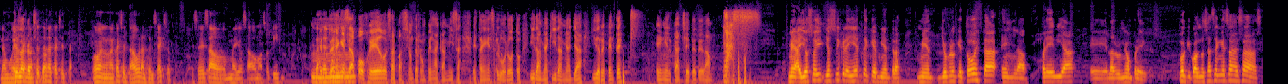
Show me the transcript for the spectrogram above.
Las mujeres es la que no cachetada? la cachetada. Bueno, una cachetada durante el sexo. Ese es sado, medio Que de estés en ese apogeo, esa pasión, te rompen la camisa, están en ese alboroto y dame aquí, dame allá y de repente en el cachete te dan ¡plas! Mira, yo soy, yo soy creyente que mientras, mien- yo creo que todo está en la previa, eh, la reunión previa. Porque cuando se hacen esas, esas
